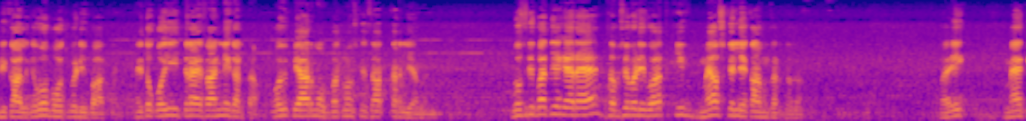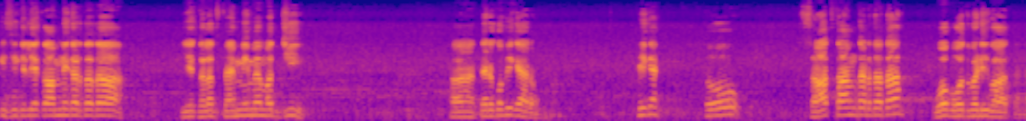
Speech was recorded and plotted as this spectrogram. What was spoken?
निकाल के। वो बहुत बड़ी बात है। नहीं तो कोई इतना एहसान नहीं करता। वो भी प्यार मोहब्बत में उसके साथ कर लिया मैंने। दूसरी बात ये कह रहा है, सबसे बड़ी बात कि मैं उसके लिए काम करता था। भाई, मैं किसी के लिए काम नहीं करता था। ये गलत फहमी में मत जी। हाँ तेरे को भी कह रहा हूँ। ठीक है? तो साथ काम करता था, वो बहुत बड़ी बात है।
